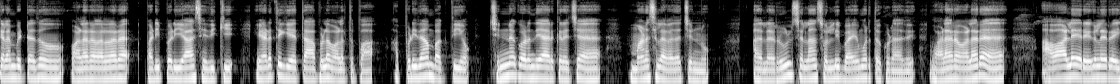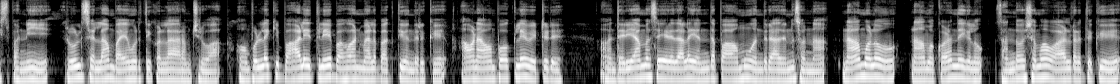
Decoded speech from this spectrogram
கிளம்பிட்டதும் வளர வளர படிப்படியாக செதுக்கி இடத்துக்கு ஏற்றாப்புல வளர்த்துப்பா. அப்படி தான் பக்தியும். சின்ன குழந்தையா இருக்கிறச்ச மனசில் விதைச்சிடணும். அதில் ரூல்ஸ் எல்லாம் சொல்லி பயமுறுத்தக்கூடாது. வளர வளர அவளே ரெகுலரைஸ் பண்ணி ரூல்ஸ் எல்லாம் பயமுறுத்தி கொள்ள ஆரம்பிச்சிருவா. உன் பிள்ளைக்கு பாலியத்திலே பகவான் மேலே பக்தி வந்திருக்கு. அவனை அவன் போக்கிலே விட்டுடு. அவன் தெரியாமல் செய்கிறதால எந்த பாவமும் வந்துடாதுன்னு சொன்னான் நாமளும் நாம் குழந்தைகளும் சந்தோஷமாக வாழ்கிறதுக்கு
